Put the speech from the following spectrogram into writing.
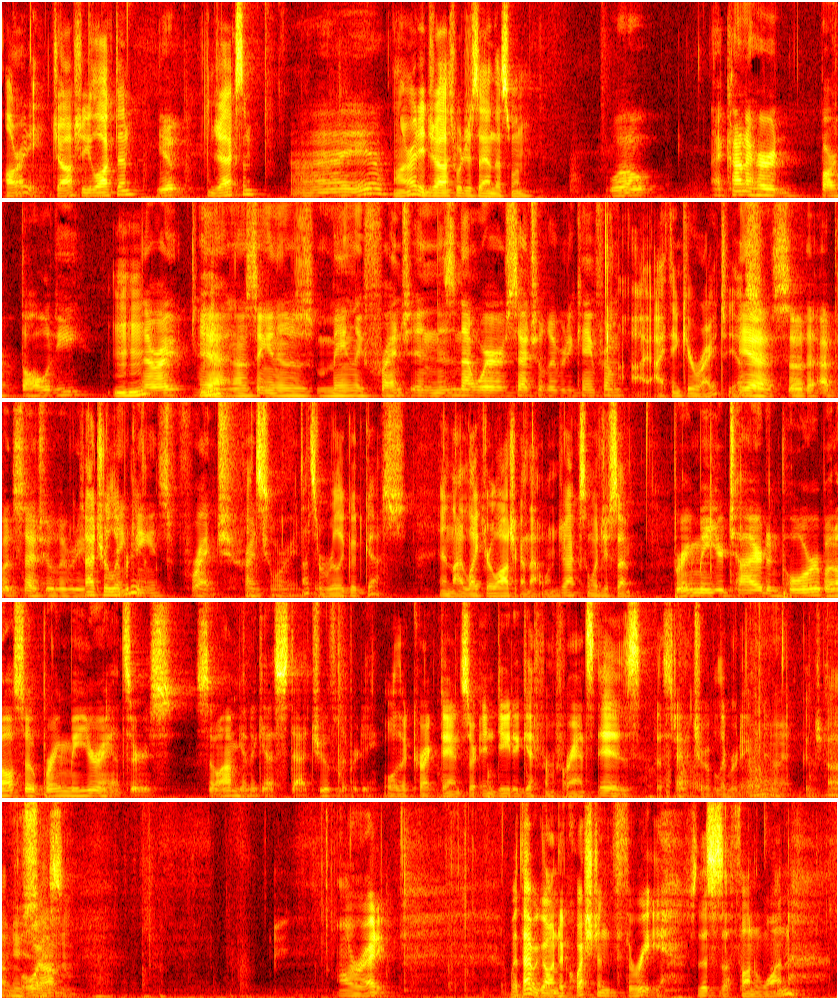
Alrighty, Josh, are you locked in? Yep. Jackson? I am. Alrighty, Josh, what'd you say on this one? Well, I kind of heard Bartholdi. Mm-hmm. Is that right? Yeah, and I was thinking it was mainly French, and isn't that where Statue of Liberty came from? I, I think you're right. Yes. Yeah, so that I put Statue of Liberty. Statue of Liberty? Thinking it's French, French oriented. That's a really good guess. And I like your logic on that one. Jackson, what'd you say? Bring me your tired and poor, but also bring me your answers. So I'm gonna guess Statue of Liberty. Well, the correct answer, indeed, a gift from France, is the Statue of Liberty. I knew it. Good I job, knew boys. something. Alrighty. With that, we go on to question three. So this is a fun one.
